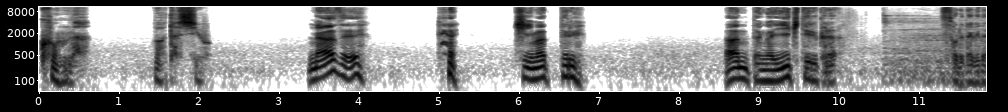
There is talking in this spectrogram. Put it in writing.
こんな私を。なぜ？決まってる。あんたが生きてるから。それだけだ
